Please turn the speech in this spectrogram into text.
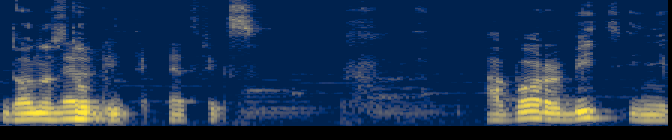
До Не наступного. робіть так Netflix. Або робіть і ні.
